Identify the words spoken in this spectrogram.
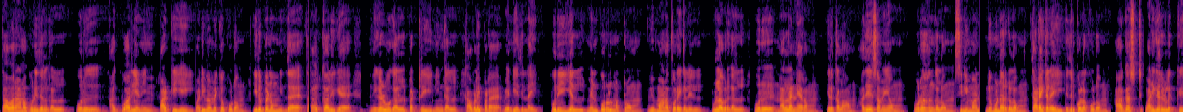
தவறான புரிதல்கள் ஒரு அக்வாரியனின் வாழ்க்கையை வடிவமைக்கக்கூடும். இருப்பினும் இந்த தற்காலிக நிகழ்வுகள் பற்றி நீங்கள் கவலைப்பட வேண்டியதில்லை. பொறியியல் மென்பொருள் மற்றும் விமானத்துறைகளில் உள்ளவர்கள் ஒரு நல்ல நேரம் இருக்கலாம். அதே சமயம் ஊடகங்களும் சினிமா நிபுணர்களும் தடைகளை எதிர்கொள்ளக்கூடும். ஆகஸ்ட் வணிகர்களுக்கு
